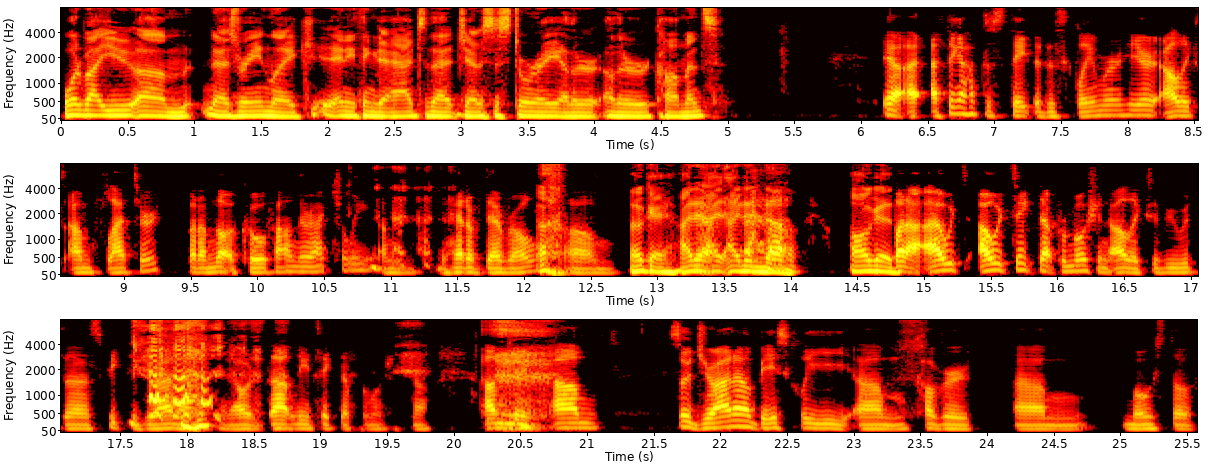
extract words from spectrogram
what about you, um, Nazreen? Like anything to add to that Genesis story? Other other comments? Yeah, I, I think I have to state a disclaimer here, Alex. I'm flattered, but I'm not a co-founder. Actually, I'm the head of DevRel. Um, Okay, I, Yeah. I, I didn't know. All good. but I, I would I would take that promotion, Alex. If you would uh, speak to Joanna, and I would gladly take that promotion. No, I'm kidding. Um, so Joanna basically um, covered um, most of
